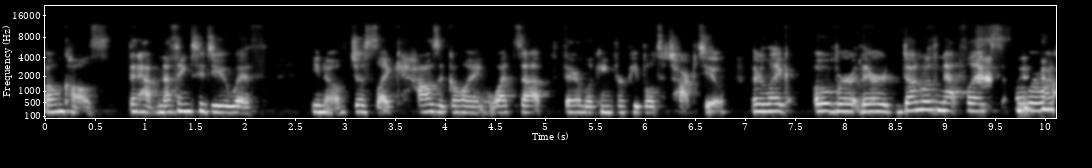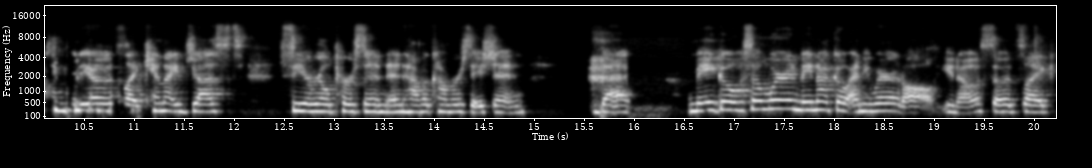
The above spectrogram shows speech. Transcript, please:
phone calls that have nothing to do with, you know, just like, how's it going? What's up? They're looking for people to talk to. They're like, over, they're done with Netflix, over watching videos. Like, can I just see a real person and have a conversation that may go somewhere and may not go anywhere at all, you know? So it's like,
